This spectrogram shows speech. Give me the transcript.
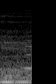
Yeah.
